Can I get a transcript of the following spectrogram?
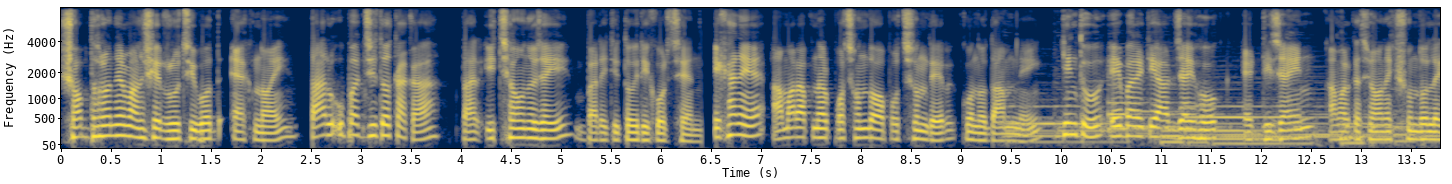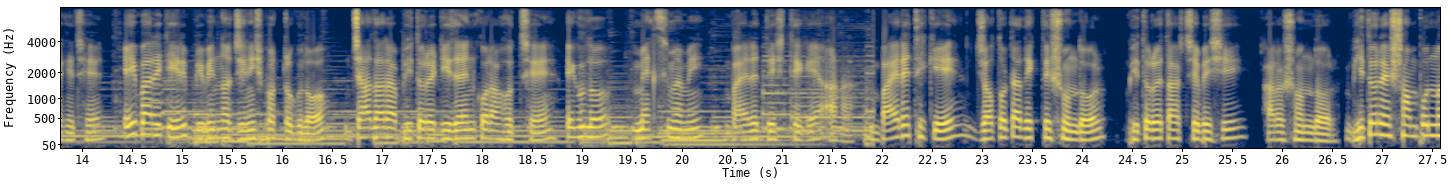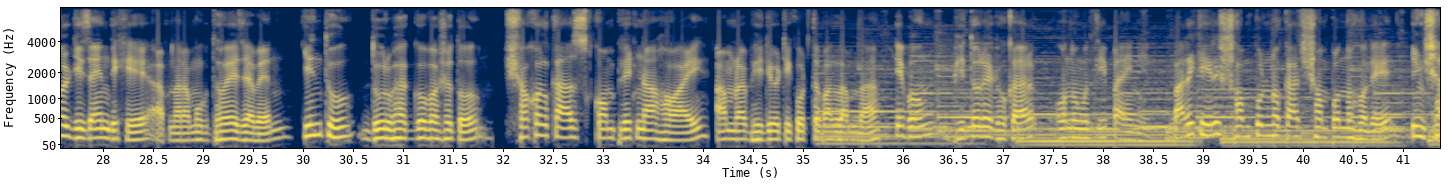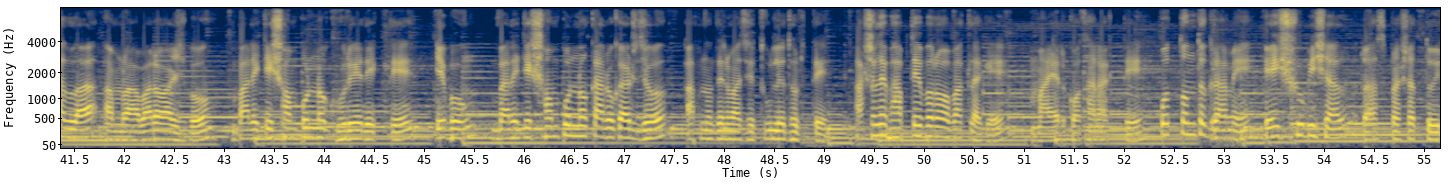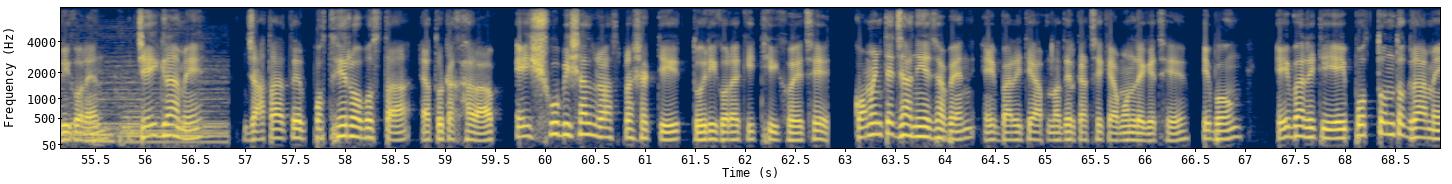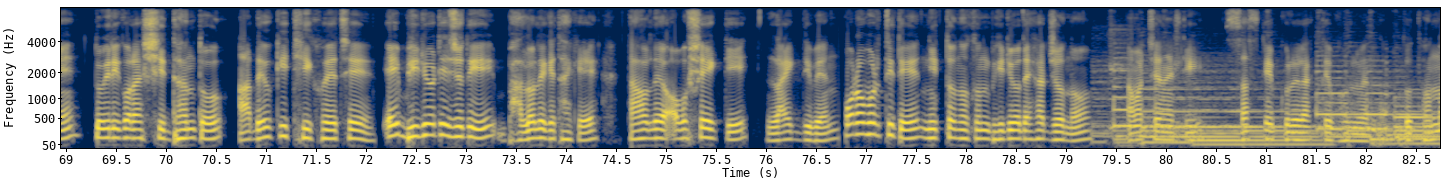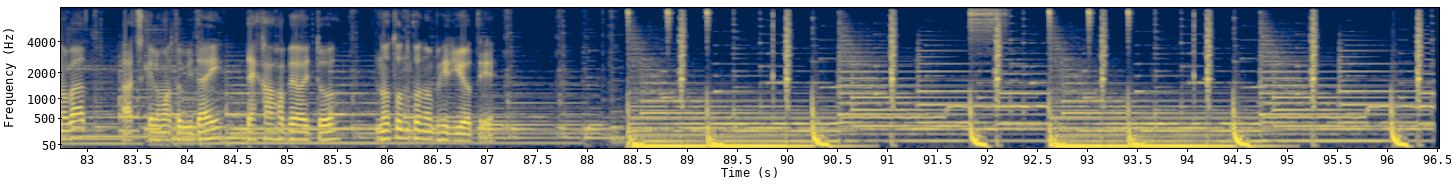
সব ধরনের মানুষের রুচিবোধ এক নয়। তার উপার্জিত টাকা তার ইচ্ছা অনুযায়ী বাড়িটি তৈরি করছেন। এখানে আমার আপনার পছন্দ অপছন্দের কোনো দাম নেই। কিন্তু এই বাড়িটি আর যাই হোক, এর ডিজাইন আমার কাছে অনেক সুন্দর লেগেছে। এই বাড়িটির বিভিন্ন জিনিসপত্রগুলো যা দ্বারা ভিতরে ডিজাইন করা হচ্ছে, এগুলো ম্যাক্সিমামই বাইরের দেশ থেকে আনা। বাইরে থেকে যতটা দেখতে সুন্দর ভিতরে তার চেয়ে বেশি আরও সুন্দর। ভিতরে সম্পূর্ণ ডিজাইন দেখে আপনারা মুগ্ধ হয়ে যাবেন। কিন্তু দুর্ভাগ্যবশত সকল কাজ কমপ্লিট না হওয়ায় আমরা ভিডিওটি করতে পারলাম না এবং ভিতরে ঢোকার অনুমতি পাইনি। বাড়িটির সম্পূর্ণ কাজ সম্পন্ন হলে ইনশাল্লাহ আমরা আবারও আসব। বাড়িটি সম্পূর্ণ ঘুরে দেখতে এবং বাড়িটির সম্পূর্ণ কারুকার্য আপনাদের মাঝে তুলে ধরতে। আসলে ভাবতে বড় অবাক লাগে মায়ের কথা রাখতে প্রত্যন্ত গ্রামে এই সুবিশাল রাজপ্রাসাদ তৈরি করেন। যেই গ্রামে যাতায়াতের পথের অবস্থা এতটা খারাপ, এই সুবিশাল রাজপ্রাসাদটি তৈরি করা কি ঠিক হয়েছে? কমেন্টে জানিয়ে যাবেন এই বাড়িটি আপনাদের কাছে কেমন লেগেছে এবং এই বাড়িটি এই প্রত্যন্ত গ্রামে তৈরি করার সিদ্ধান্ত আদেও কি ঠিক হয়েছে? এই ভিডিওটি যদি ভালো লেগে থাকে, তাহলে অবশ্যই একটি লাইক দিবেন। পরবর্তীতে নিত্য নতুন ভিডিও দেখার জন্য আমার চ্যানেলটি সাবস্ক্রাইব করে রাখতে ভুলবেন না। তো ধন্যবাদ, আজকের মতো বিদায়। দেখা হবে হয়তো নতুন কোনো ভিডিওতে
